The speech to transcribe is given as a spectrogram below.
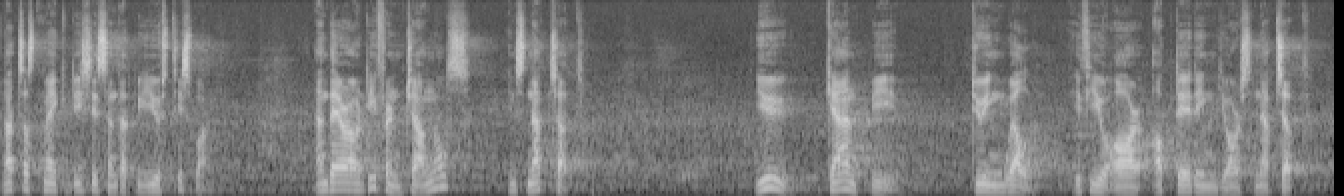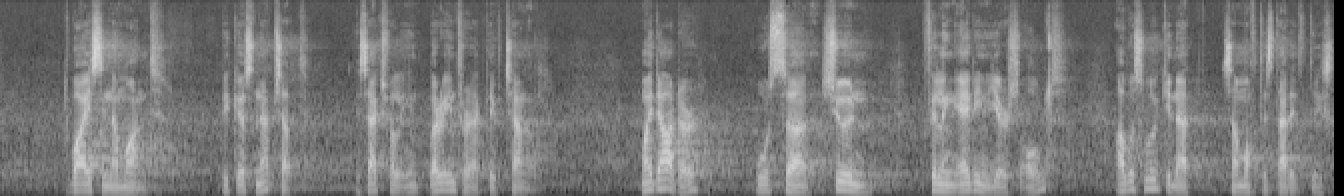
not just make a decision that we use this one. And there are different channels in Snapchat. You can't be doing well if you are updating your Snapchat twice in a month, because Snapchat is actually a very interactive channel. My daughter, who's uh, soon feeling 18 years old, I was looking at some of the statistics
